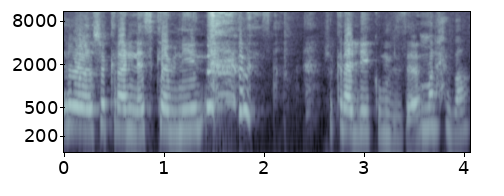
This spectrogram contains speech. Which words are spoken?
وشكرا الناس كاملين. شكرا لكم بزاف. مرحبا.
